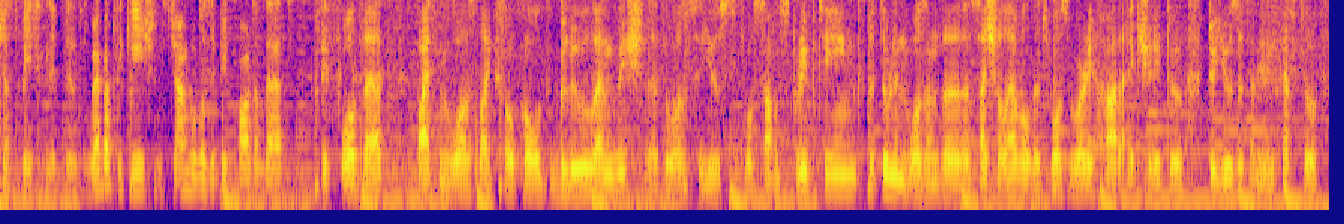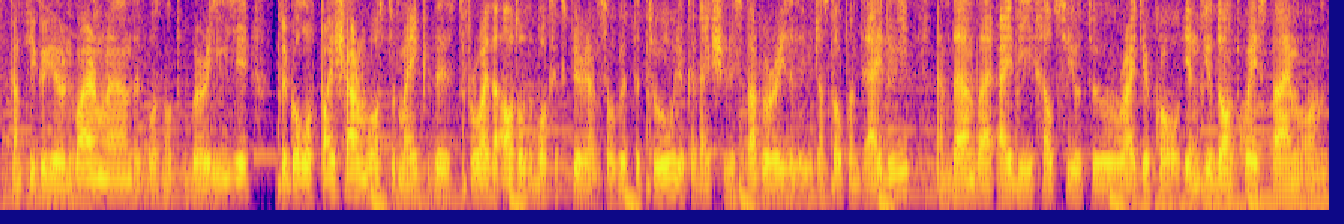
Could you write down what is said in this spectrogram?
just basically building web applications. Django was a big part of that. Before that, Python was like so-called glue language that was used for some scripting. The tooling wasn't uh, such a level that was very hard actually to, to use it and you have to configure your environment. It was not very easy. The goal of PyCharm was to make this, to provide the out-of-the-box experience. So with the tool, you can actually start very easily. You just open the IDE and then the IDE helps you to write your code and you don't waste time on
